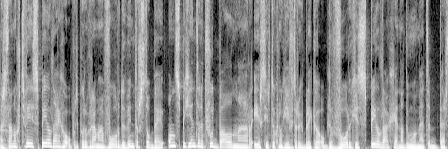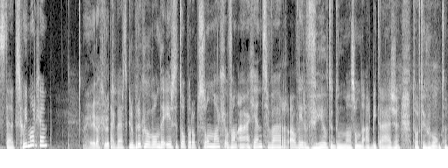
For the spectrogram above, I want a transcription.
Er staan nog twee speeldagen op het programma voor de winterstop. Bij ons begint in het voetbal, maar eerst hier toch nog even terugblikken op de vorige speeldag. En dat doen we met Bert Sterks. Goedemorgen. Hey, dag Rut. Dag Bert. Club Brugge won de eerste topper op zondag van A-agent, waar alweer veel te doen was om de arbitrage. Het wordt een gewoonte.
